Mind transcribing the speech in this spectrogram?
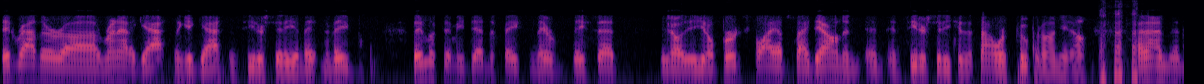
they'd rather uh, run out of gas than get gas in Cedar City, and they they they looked at me dead in the face, and they were, they said. You know, you know, birds fly upside down in, in, in Cedar City because it's not worth pooping on. You know, and, and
